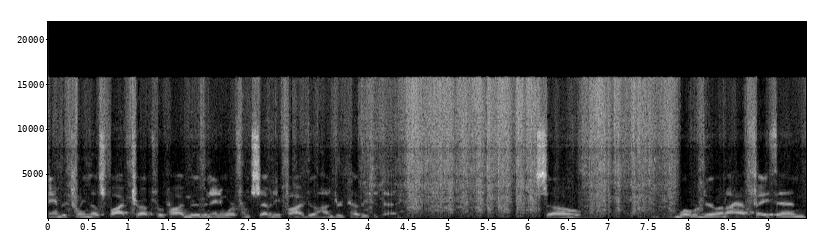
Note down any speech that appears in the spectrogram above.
And between those five trucks, we're probably moving anywhere from 75 to 100 coveys a day. So, what we're doing, I have faith in.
